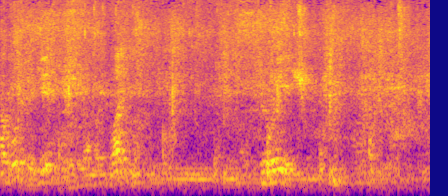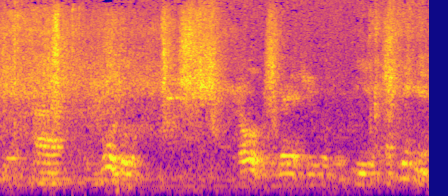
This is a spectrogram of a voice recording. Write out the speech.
работы есть, надо платить живые. А воду, холодную и отопление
